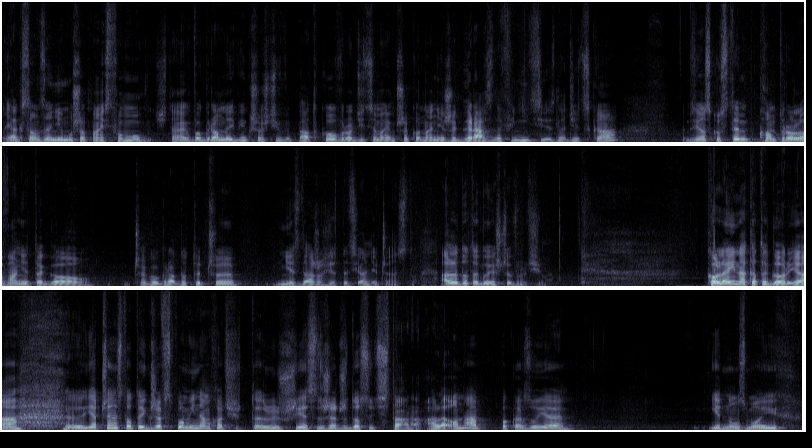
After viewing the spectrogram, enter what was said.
Jak sądzę, nie muszę Państwu mówić. Tak? W ogromnej większości wypadków rodzice mają przekonanie, że gra z definicji jest dla dziecka. W związku z tym kontrolowanie tego czego gra dotyczy, nie zdarza się specjalnie często. Ale do tego jeszcze wrócimy. Kolejna kategoria. Ja często o tej grze wspominam, choć to już jest rzecz dosyć stara, ale ona pokazuje jedną z moich,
